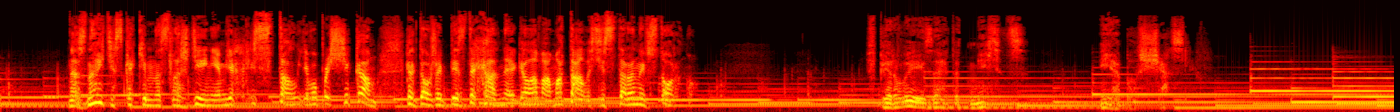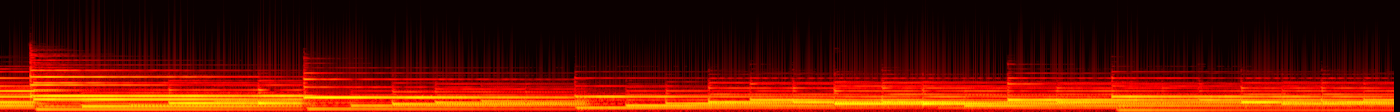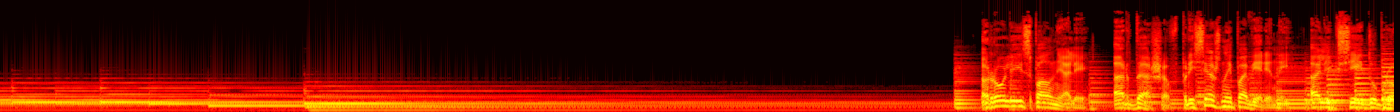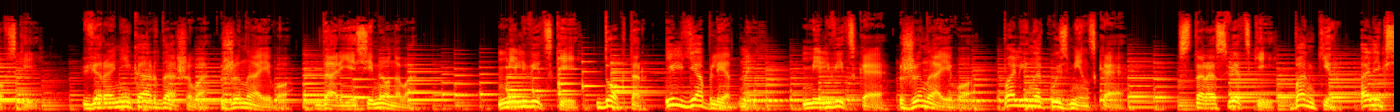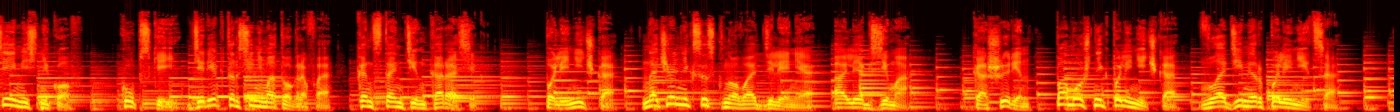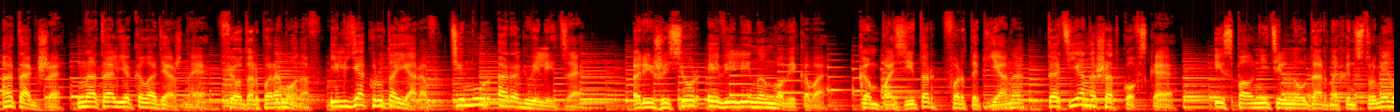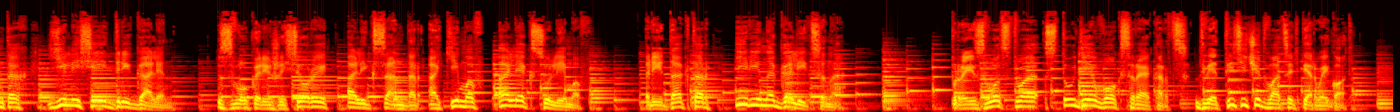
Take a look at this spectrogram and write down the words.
А знаете, с каким наслаждением я хлестал его по щекам, когда уже бездыханная голова моталась из стороны в сторону? Впервые за этот месяц я был счастлив. Роли исполняли. Ардашев, присяжный поверенный, Алексей Дубровский, Вероника Ардашева, жена его, Дарья Семенова, Мельвицкий, доктор, Илья Бледный, Мельвицкая, жена его, Полина Кузьминская, Старосветский, банкир, Алексей Мясников, Кубский, директор синематографа, Константин Карасик, Полиничка, начальник сыскного отделения, Олег Зима, Каширин, помощник Полиничка, Владимир Поленица, а также Наталья Колодяжная, Федор Парамонов, Илья Крутояров, Тимур Арагвелидзе, режиссер Эвелина Новикова, композитор, фортепиано Татьяна Шатковская, исполнитель на ударных инструментах Елисей Дригалин, звукорежиссеры Александр Акимов, Олег Сулимов, редактор Ирина Голицына. Производство студия Vox Records, 2021 год.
